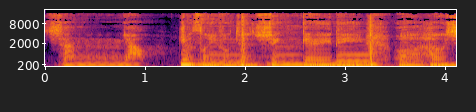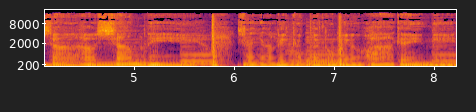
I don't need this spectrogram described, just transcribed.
想要传送一封简讯给你，我好想好想你，想要立刻打通电话给你，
